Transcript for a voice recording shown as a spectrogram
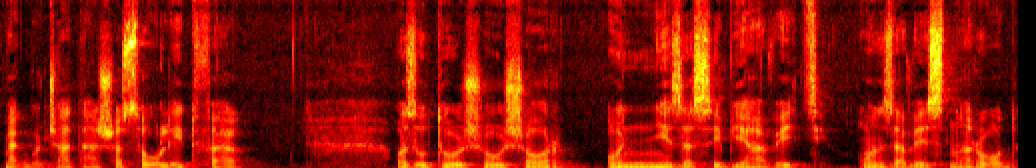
megbocsátásra szólít fel. Az utolsó sor Onnyi zasibjávic, on zavész narod,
